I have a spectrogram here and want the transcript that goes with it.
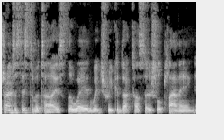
Trying to systematize the way in which we conduct our social planning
